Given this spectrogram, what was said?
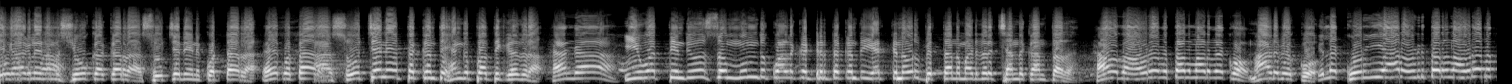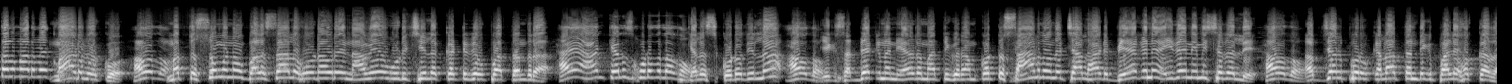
ಈಗಾಗಲೇ ನಮ್ಮ ಶಿವಕಾಕಾರ ಸೂಚನೆ ಕೊಟ್ಟಾರ. ಏ ಕೊಟ್ಟಾರ. ಆ ಸೂಚನೆ ತಕ್ಕಂತೆ ಹೆಂಗಪ್ಪ ಅಂತ ಕೇಳಿದ್ರ? ಹೆಂಗ? ಇವತ್ತಿನ ದಿವಸ ಮುಂದ ಕೊಳ ಕಟ್ಟಿರ್ತಕ್ಕಂಥ ಎತ್ತಿನವ್ರು ಬಿತ್ತನೆ ಮಾಡಿದ್ರೆ ಚಂದ ಕಾಣ್ತದ. ಹೌದು ಅವರೇ ಬಿತ್ತನೆ ಮಾಡ್ಬೇಕು. ಮಾಡಬೇಕು. ಇಲ್ಲ ಕುರಿ ಯಾರು ಹೊಡಿತಾರಲ್ಲ ಅವರೇ ಬಿತ್ತನೆ ಮಾಡ್ಬೇಕು. ಮಾಡಬೇಕು. ಹೌದು. ಮತ್ತೆ ಸುಮ್ಮನೆ ನಾವು ಬಳಸಾಲ ಹೂಡವ್ರೆ ನಾವೇ ಉಡಿಚೀಲ ಕಟ್ಟಿದೇವಪ್ಪ ಅಂತಂದ್ರ ಹೇ ಹಂಗ್ ಕೆಲಸ ಕೊಡೋದಿಲ್ಲ ಅದು. ಕೆಲಸ ಕೊಡೋದಿಲ್ಲ. ಹೌದು. ಈಗ ಸದ್ಯಕ್ಕೆ ನಾನು ಎರಡು ಮಾತಿಗೆ ವಿರಾಮ ಕೊಟ್ಟು ಸಾಣದೊಂದು ಚಾಲ್ ಹಾಡಿ ಬೇಗನೆ ಐದೇ ನಿಮಿಷದಲ್ಲಿ ಹೌದು. ಅಫಜಲ್ಪುರ್ ಕಲಾ ತಂಡಿಗೆ ಪಾಳೆ ಹೊಕ್ಕದ.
